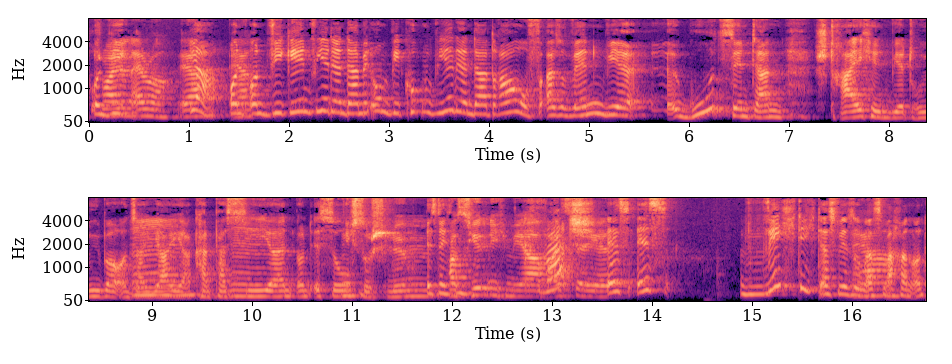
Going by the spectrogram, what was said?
Und Trial wie, and Error. Ja. Und, und wie gehen wir denn damit um? Wie gucken wir denn da drauf? Also wenn wir äh, gut sind, dann streicheln wir drüber und sagen, mm. ja, ja, kann passieren mm. und ist so. Nicht so schlimm. Ist nicht, passiert nicht mehr. Quatsch. Es ist wichtig, dass wir sowas ja. machen. Und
